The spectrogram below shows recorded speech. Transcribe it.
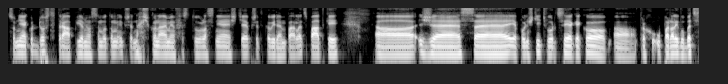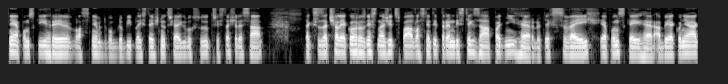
co mě jako dost trápí, a měl jsem o tom i přednášku na Festu vlastně ještě před covidem pár let zpátky, uh, že se japonští tvůrci jak jako uh, trochu upadali obecně japonské hry vlastně v období PlayStationu 3 a Xboxu 360, tak se začali jako hrozně snažit spát vlastně ty trendy z těch západních her do těch svých japonských her, aby jako nějak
